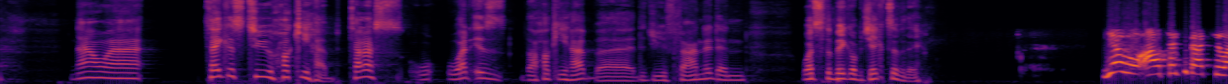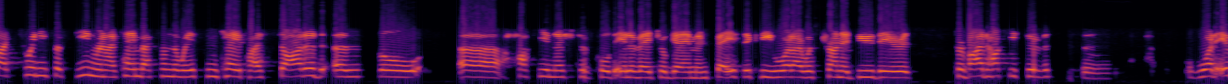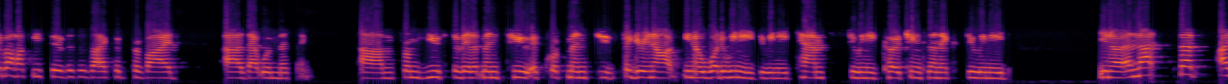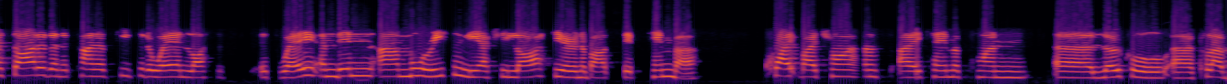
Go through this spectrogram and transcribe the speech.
now uh, take us to Hockey Hub. Tell us what is the Hockey Hub uh, that you founded, and what's the big objective there. Yeah, well, I'll take you back to like 2015 when I came back from the Western Cape. I started a little uh, hockey initiative called Elevate Your Game, and basically what I was trying to do there is provide hockey services, whatever hockey services I could provide uh, that were missing, um, from youth development to equipment to figuring out, you know, what do we need? Do we need camps? Do we need coaching clinics? Do we need, you know, and that that I started and it kind of petered away and lost its its way. And then um, more recently, actually last year in about September, quite by chance, I came upon a local uh, club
